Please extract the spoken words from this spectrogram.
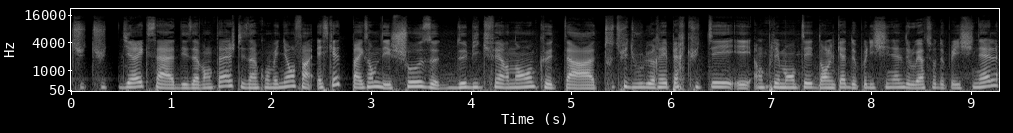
tu, dirais que ça a des avantages, des inconvénients? Enfin, est-ce qu'il y a par exemple des choses de Big Fernand que tu as tout de suite voulu répercuter et implémenter dans le cadre de Polychinelle, de l'ouverture de Polychinelle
